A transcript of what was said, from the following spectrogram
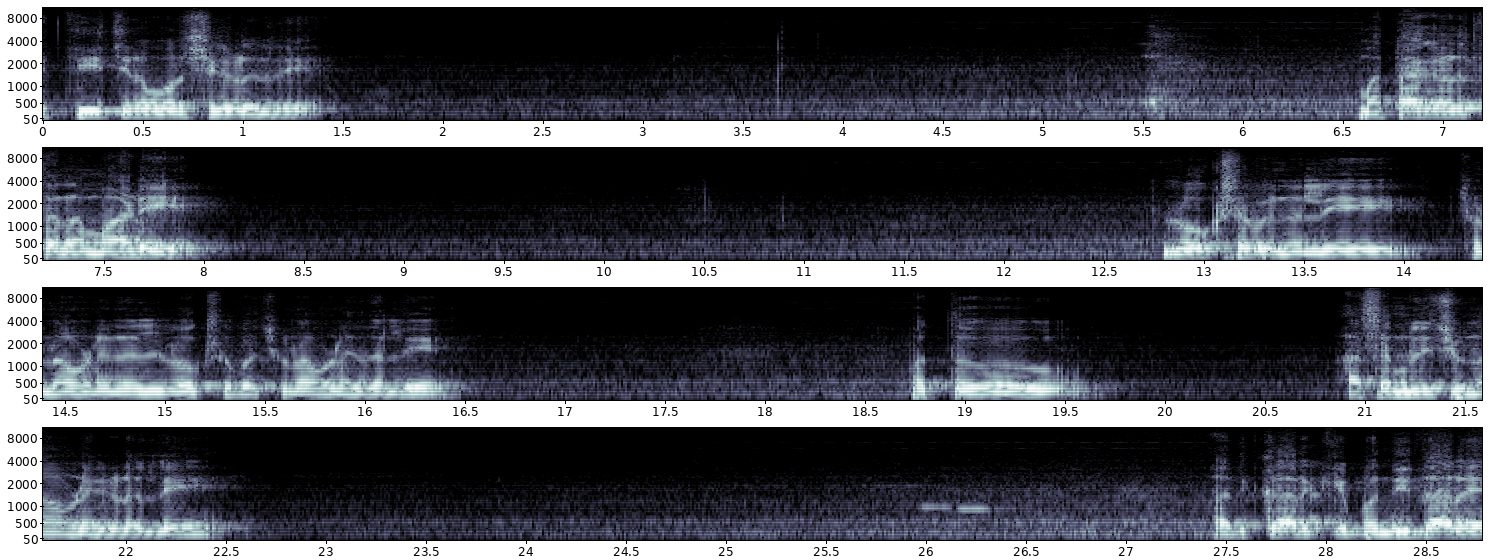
ಇತ್ತೀಚಿನ ವರ್ಷಗಳಲ್ಲಿ ಮತಗಳತನ ಮಾಡಿ ಲೋಕಸಭೆಯಲ್ಲಿ ಚುನಾವಣೆಯಲ್ಲಿ, ಲೋಕಸಭಾ ಚುನಾವಣೆಯಲ್ಲಿ ಮತ್ತು ಅಸೆಂಬ್ಲಿ ಚುನಾವಣೆಗಳಲ್ಲಿ ಅಧಿಕಾರಕ್ಕೆ ಬಂದಿದ್ದಾರೆ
